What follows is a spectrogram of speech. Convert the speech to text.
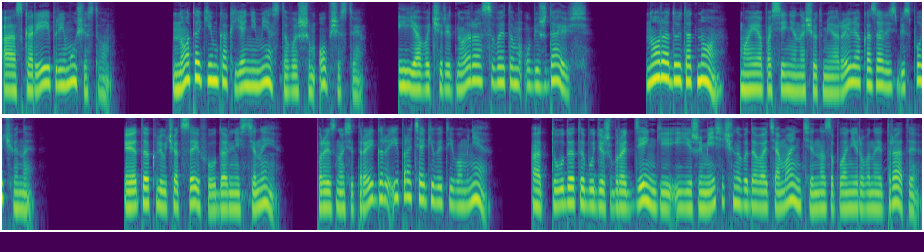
а скорее преимуществом. Но таким, как я, не место в высшем обществе. И я в очередной раз в этом убеждаюсь. Но радует одно. Мои опасения насчет Миорели оказались беспочвены. Это ключ от сейфа у дальней стены, произносит Рейгар и протягивает его мне. Оттуда ты будешь брать деньги и ежемесячно выдавать Аманти на запланированные траты.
